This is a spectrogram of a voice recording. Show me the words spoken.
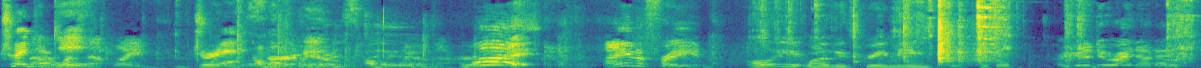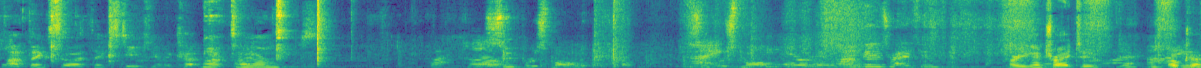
Trying But I to wasn't like get. I'm gonna win. I'm gonna win. What? I ain't afraid. I'll eat one of these green beans that are pickled. Are you gonna do it right now, Daddy? I think so. I think Steve's gonna cut me a tiny piece. Hello? Super small. Hi. Super small. I'm gonna try it too. Are you gonna try it too? Okay.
